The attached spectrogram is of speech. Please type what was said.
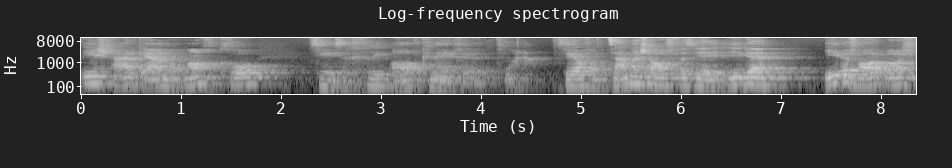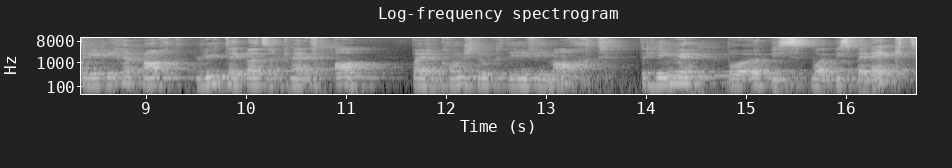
Wie ist er gerne an die Macht gekommen? Sie haben sich ein bisschen angenähert. Voilà. Sie haben zusammenarbeiten, sie haben ihre ihren Farbanstrich eingebracht. Leute haben plötzlich gemerkt, ah, da ist eine konstruktive Macht dahinter, die etwas, wo etwas bewegt.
